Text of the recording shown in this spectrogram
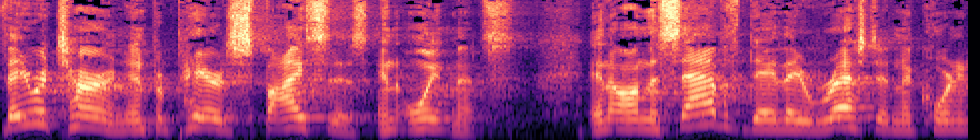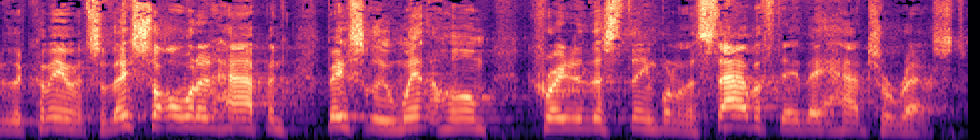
They returned and prepared spices and ointments. And on the Sabbath day, they rested and according to the commandment. So they saw what had happened, basically went home, created this thing, but on the Sabbath day, they had to rest.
